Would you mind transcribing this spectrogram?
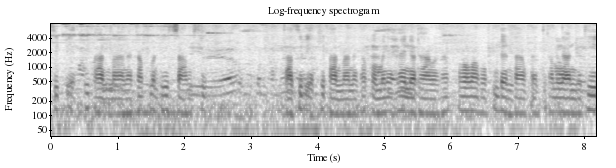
31 ที่ผ่านมานะครับ วันที่ 30 31 ที่ผ่านมานะครับ ผมไม่ได้ให้แนวทางนะครับ เพราะว่าผมเดินทางไปทำงานอยู่ที่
